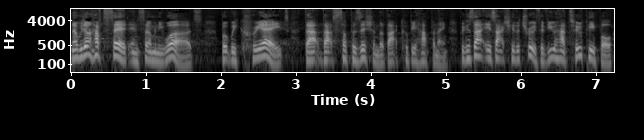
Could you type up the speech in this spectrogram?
Now, we don't have to say it in so many words, but we create that, that supposition that that could be happening because that is actually the truth. If you had two people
